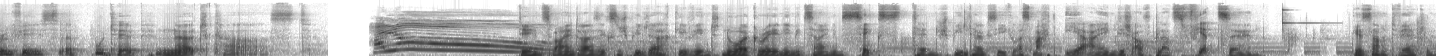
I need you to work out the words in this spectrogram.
Springfields Bootip Nerdcast. Hallo! Den 32. Spieltag gewinnt Noah Graney mit seinem sechsten Spieltagssieg. Was macht er eigentlich auf Platz 14? Gesamtwertung.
